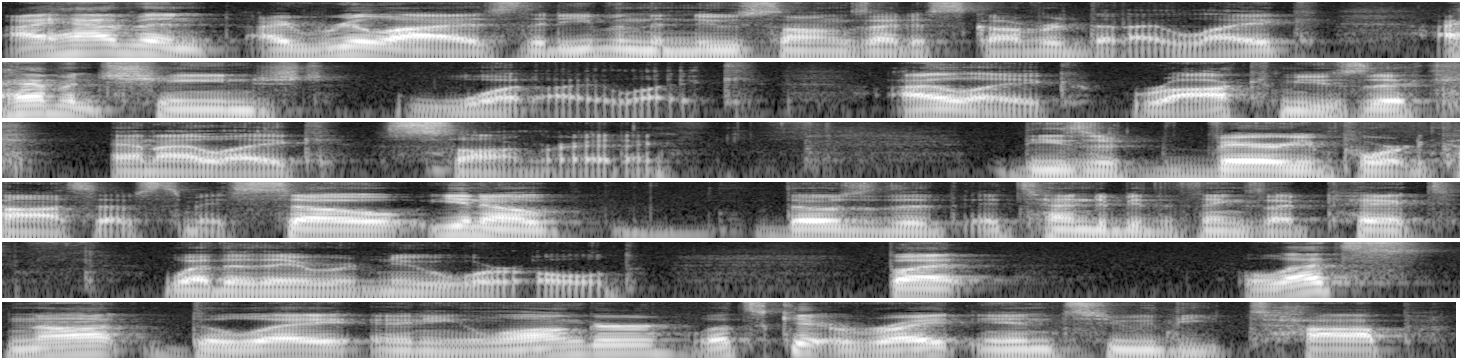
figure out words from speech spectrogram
I haven't, I realize that even the new songs I discovered that I like, I haven't changed what I like. I like rock music and I like songwriting. These are very important concepts to me. So, you know, those are the, tend to be the things I picked, whether they were new or old. But let's not delay any longer. Let's get right into the top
